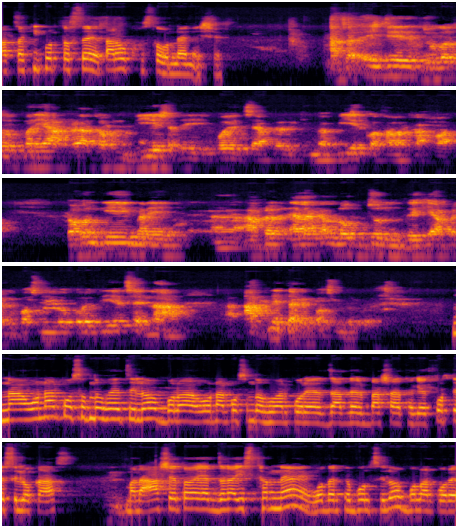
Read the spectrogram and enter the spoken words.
বাচ্চা কি করতেছে তারও খোঁজ খবর নেয় নাই সে। আচ্ছা এই যে যোগাযোগ মানে আপনারা যখন বিয়ের সাথে আপনার কিংবা বিয়ের হয়, তখন কি মানে আপনার এলাকার লোকজন দেখে আপনাকে পছন্দ করে দিয়েছে? না, আপনি তাকে পছন্দ করেছেন। না ওনার পছন্দ হয়েছিল বলা ওনার পছন্দ হওয়ার পরে যাদের বাসা থেকে করতেছিল কাজ মানে আসে তো এক জায়গায় স্থান নেয় ওদেরকে বলছিল বলার পরে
